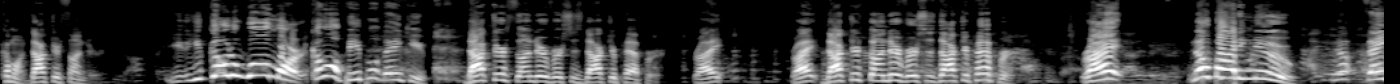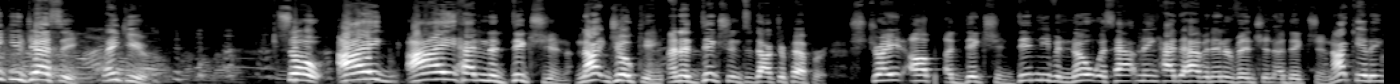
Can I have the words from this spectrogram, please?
Come on, Dr. Thunder. You, you go to Walmart. Come on, people. Thank you. Dr. Thunder versus Dr. Pepper, right? Right? Dr. Thunder versus Dr. Pepper, right? Nobody knew. No, thank you, Jesse. Thank you. So I I had an addiction, not joking, an addiction to Dr. Pepper. Straight up addiction. Didn't even know what was happening, had to have an intervention addiction. Not kidding.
